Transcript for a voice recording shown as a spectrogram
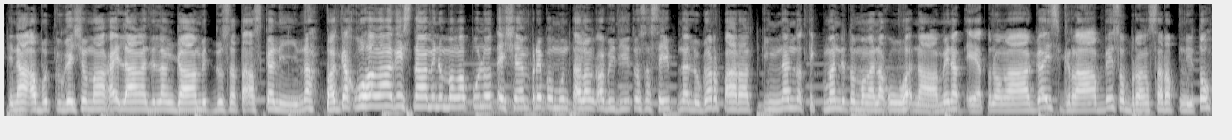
Inaabot ko guys yung mga kailangan nilang gamit doon sa taas kanina. Pagkakuha nga guys namin ng mga pulot ay syempre pumunta lang kami dito sa safe na lugar para tingnan o tikman itong mga nakuha namin at eto na nga guys grabe sobrang sarap nito.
